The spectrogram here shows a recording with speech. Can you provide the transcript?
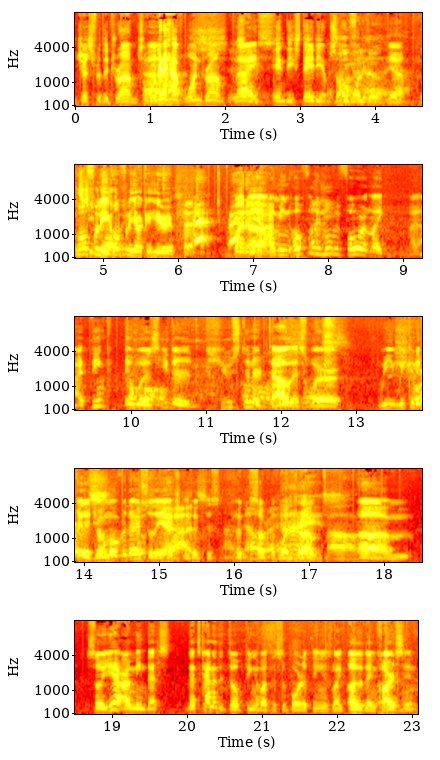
just for the drum. So we're gonna have Ah, one drum Nice. in the stadium. That's so how gotta hopefully. Yeah. Let's hopefully, hopefully y'all can hear it. But uh, yeah, I mean, hopefully moving forward, like I, I think it was either Houston or Dallas where we, we couldn't get a drum over there, so they actually hooked us hooked us know, up with right? one drum. Nice. Um, so yeah, I mean that's that's kind of the dope thing about the supporter thing is like other than Carson,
